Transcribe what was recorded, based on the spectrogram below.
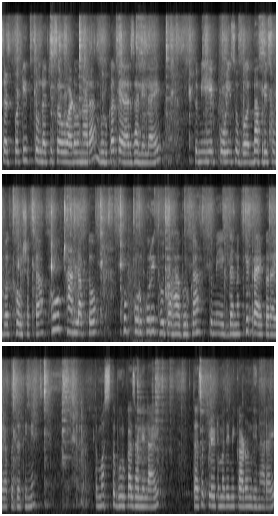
चटपटीत तोंडाची चव वाढवणारा भुरका तयार झालेला आहे. तुम्ही हे पोळीसोबत भाकरीसोबत खाऊ शकता. खूप छान लागतो. खूप कुरकुरीत होतो हा भुरका. तुम्ही एकदा नक्की ट्राय करा या पद्धतीने. तर मस्त भुरका झालेला आहे. तसं प्लेटमध्ये मी काढून घेणार आहे.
